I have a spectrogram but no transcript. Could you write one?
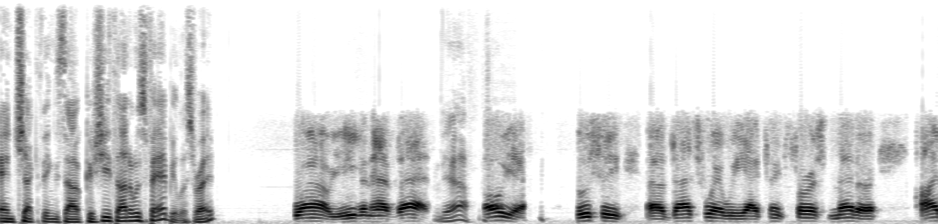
and check things out because she thought it was fabulous, right? Wow, you even have that. Yeah. Oh yeah, Lucy. Uh, that's where we, I think, first met her. I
